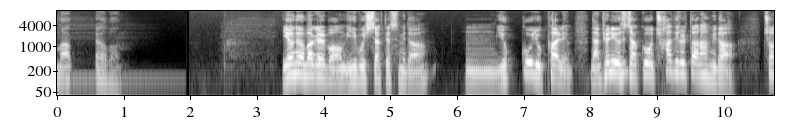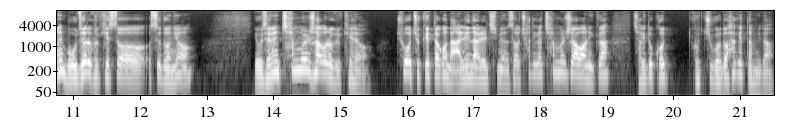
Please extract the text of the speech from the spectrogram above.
음악 앨범 이연의 음악 앨범 2부 시작됐습니다. 음, 6968님. 남편이 요새 자꾸 차디를 따라합니다. 처음엔 모자를 그렇게 써, 쓰더니요. 요새는 찬물 샤워를 그렇게 해요. 추워 죽겠다고 난리 난리를 치면서 차디가 찬물 샤워하니까 자기도 곧, 곧 죽어도 하겠답니다.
